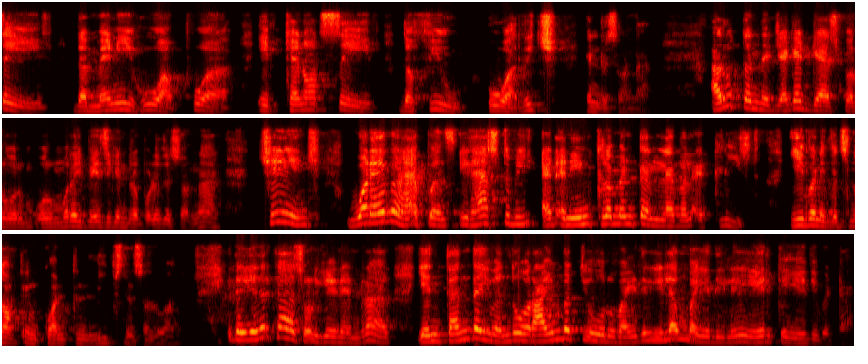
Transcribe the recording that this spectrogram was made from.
save the many who are poor it cannot save the few who are rich என்று சொன்னார். அருத்தந்தை ஜெகட் கேஸ்பர் ஒரு ஒரு முறை பேசுகின்ற பொழுது சொன்னார் change whatever happens it has to be at an incremental level at least even if it's not in quantum லீப்ஸ்னு சொல்லுவாங்க. இதை எதற்காக சொல்கிறேன் என்றால் என் தந்தை வந்து ஒரு ஐம்பத்தி ஒரு வயதில் இளம் வயதிலே ஏற்கை எழுதி விட்டார்.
